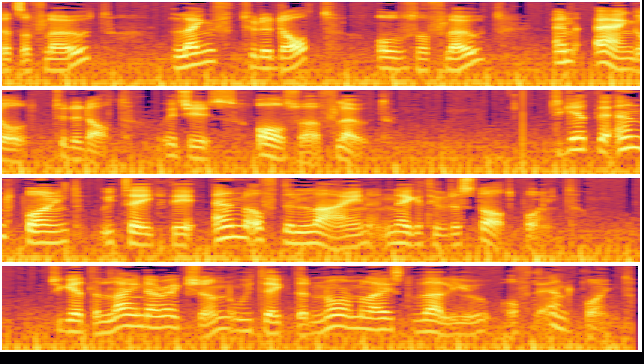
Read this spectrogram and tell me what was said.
that's a float. Length to the dot, also a float. And angle to the dot, which is also a float. To get the endpoint, we take the end of the line negative the start point. To get the line direction, we take the normalized value of the endpoint.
